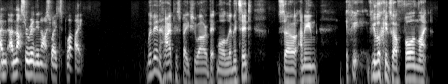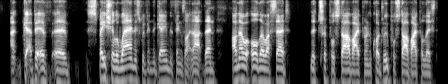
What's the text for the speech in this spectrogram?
and and that's a really nice way to play. Within hyperspace, you are a bit more limited. So, I mean, if you if you're looking to have fun, like uh, get a bit of uh, spatial awareness within the game and things like that, then I know. Although I said the triple star viper and the quadruple star viper list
